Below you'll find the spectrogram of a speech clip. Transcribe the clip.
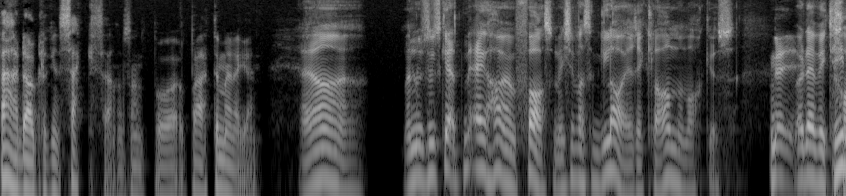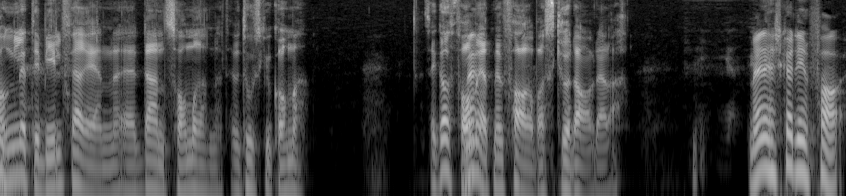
hver dag klokken seks eller noe sånt på, på ettermiddagen. Ja, ja. Men husker at jeg har jo en far som ikke var så glad i reklame, Markus. Og det vi kranglet i bilferien eh, den sommeren TV 2 skulle komme. Så jeg ga for meg at min far bare skrudde av det der. Men jeg husker din far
